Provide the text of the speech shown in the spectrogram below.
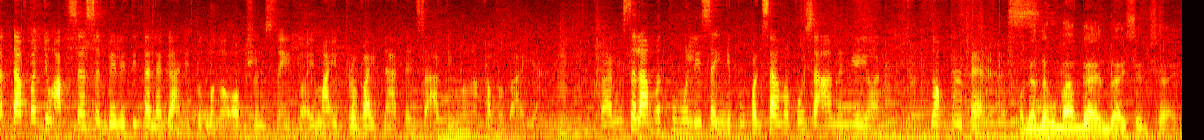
at dapat yung accessibility talaga nitong mga options na ito ay ma-provide natin sa ating mga kababayan. Mm-hmm. Maraming salamat po muli sa inyo pong pagsama po sa amin ngayon, Dr. Perez. Magandang umaga and rise and shine.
